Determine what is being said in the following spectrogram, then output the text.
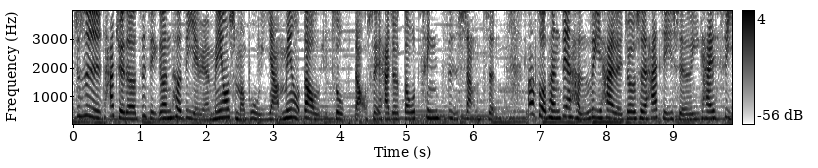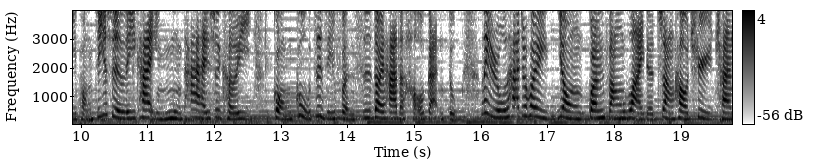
就是他觉得自己跟特技演员没有什么不一样，没有道理做不到，所以他就都亲自上阵。那佐藤健很厉害的就是，他即使离开戏棚，即使离开荧幕，他还是可以巩固自己粉丝对他的好感度。例如，他就会用官方 LINE 的账号去传。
